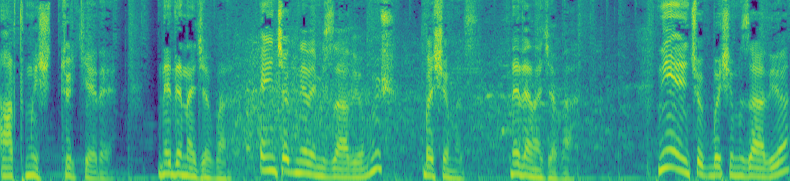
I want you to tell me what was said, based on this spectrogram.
artmış Türkiye'de. Neden acaba? En çok neremiz ağrıyormuş? Başımız. Neden acaba? Niye en çok başımız ağrıyor?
